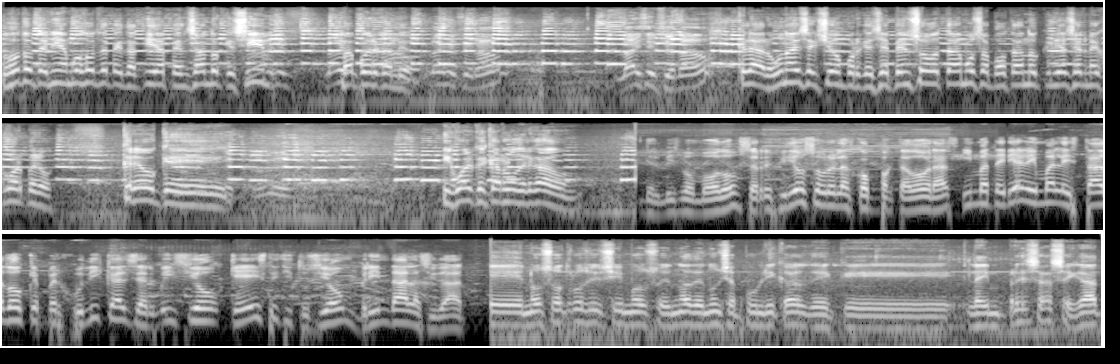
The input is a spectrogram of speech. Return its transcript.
Nosotros teníamos otra expectativa pensando que sí va a poder cambiar. ¿Lo ha decepcionado? Claro, una decepción porque se pensó, estábamos aportando que iba a ser mejor, pero creo que igual que Carlos Delgado. Del mismo modo, se refirió sobre las compactadoras y material en mal estado que perjudica el servicio que esta institución brinda a la ciudad. Eh, nosotros hicimos una denuncia pública de que la empresa Segat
